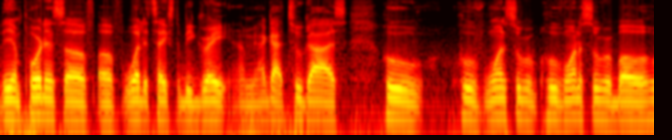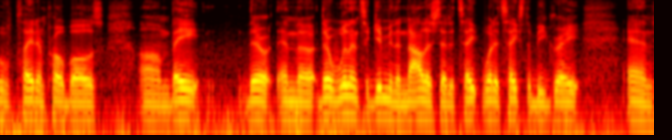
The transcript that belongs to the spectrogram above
the importance of, of what it takes to be great. I mean, I got two guys who who've won super who've won a Super Bowl, who've played in Pro Bowls. Um, they they're and the, they're willing to give me the knowledge that it take what it takes to be great. And,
